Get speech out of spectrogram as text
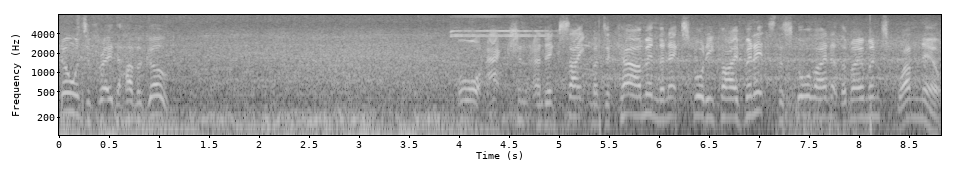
No one's afraid to have a go. More action and excitement to come in the next 45 minutes. The scoreline at the moment, 1-0.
